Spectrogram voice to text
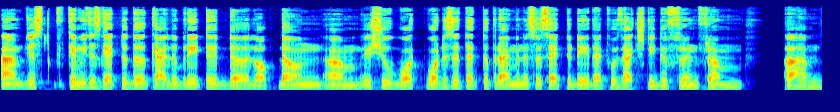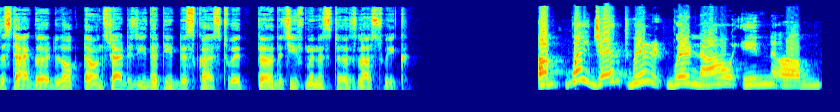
um, just can we just get to the calibrated uh, lockdown um, issue? What what is it that the Prime Minister said today that was actually different from um, the staggered lockdown strategy that he discussed with uh, the chief ministers last week? Um, well, Jayant, we're we're now in um,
